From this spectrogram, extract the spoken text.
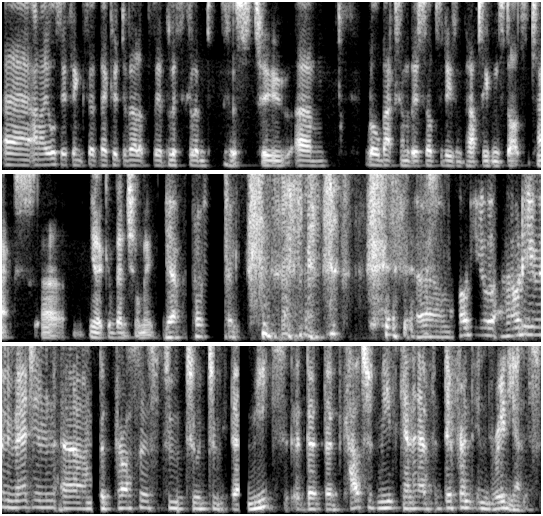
uh, and I also think that they could develop the political impetus to um, roll back some of those subsidies and perhaps even start to tax, uh, you know, conventional meat. Yeah, perfect. um, how do you how do you imagine um, the process to to to that meat that that cultured meat can have different ingredients?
